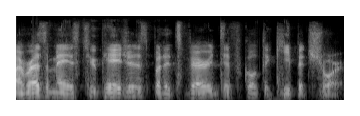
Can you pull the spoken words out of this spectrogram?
My resume is two pages, but it's very difficult to keep it short.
